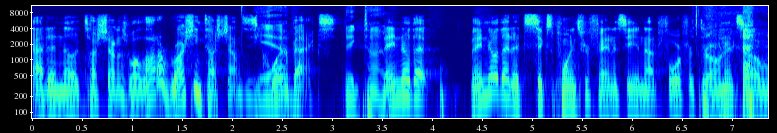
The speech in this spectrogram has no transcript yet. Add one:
added another touchdown as well. A lot of rushing touchdowns, these yeah, quarterbacks. Big time. They know that they know that it's six points for fantasy and not four for throwing it. So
